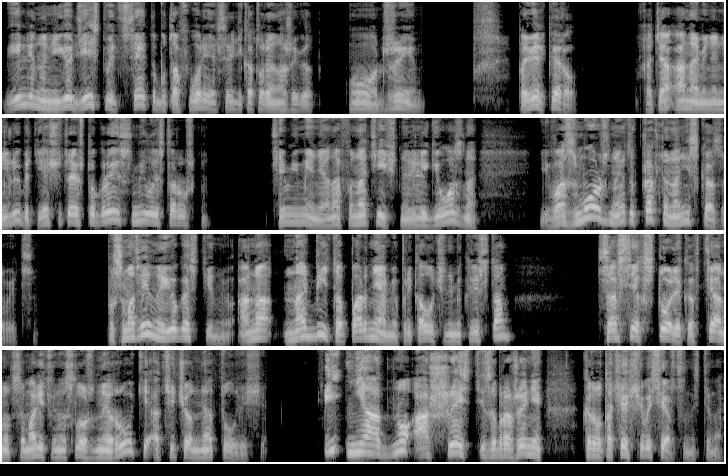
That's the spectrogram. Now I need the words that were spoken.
Или на нее действует вся эта бутафория, среди которой она живет? О, Джим! Поверь, Кэрол, хотя она меня не любит, я считаю, что Грейс — милая старушка. Тем не менее, она фанатична, религиозна, и, возможно, это как-то на ней сказывается. Посмотри на ее гостиную. Она набита парнями, приколоченными к крестам, со всех столиков тянутся молитвенно сложенные руки, отсеченные от туловища. И не одно, а шесть изображений кровоточащего сердца на стенах.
